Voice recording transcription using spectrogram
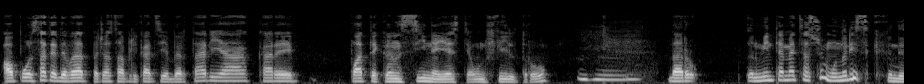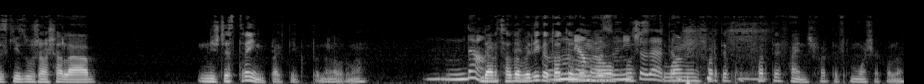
au postat adevărat pe această aplicație Bertaria, care poate că în sine este un filtru, Mhm. dar în mintea mea ți-asumi un risc când deschizi ușa așa la niște străini, practic, până la urmă. Da, Dar s-a dovedit că pentru toată nu lumea ne-am au văzut fost niciodată. oameni foarte, foarte faini și foarte frumoși acolo.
